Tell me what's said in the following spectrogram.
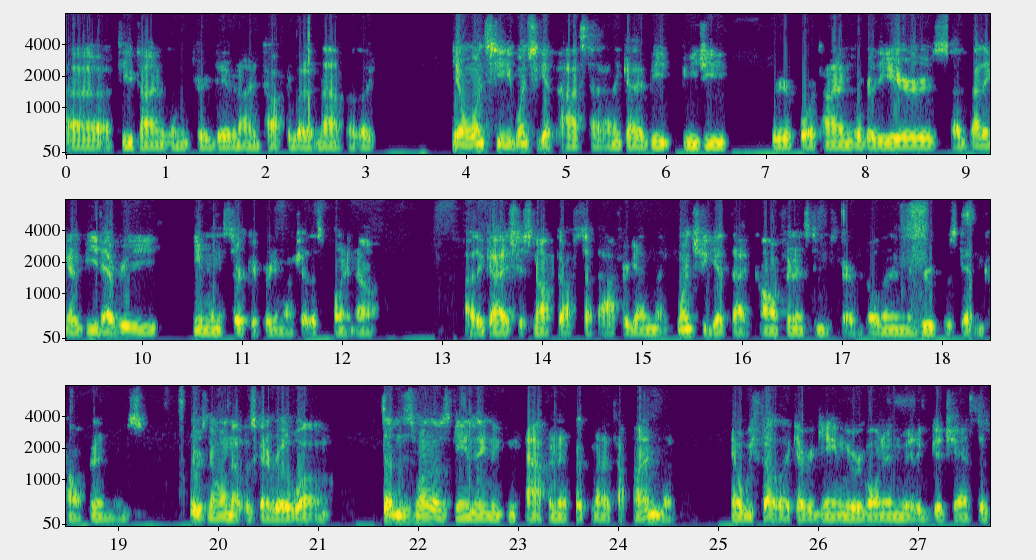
uh, a few times. I'm sure Dave and I had talked about it and that, but like, you know, once you once you get past that, I think I beat Fiji three or four times over the years. I, I think I beat every team on the circuit pretty much at this point now. Uh, the guys just knocked off South Africa, and like once you get that confidence and you start building, and the group was getting confident, there was there was no one that was going to really well. Sevens is one of those games anything can happen in a quick amount of time, but you know we felt like every game we were going in, we had a good chance of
